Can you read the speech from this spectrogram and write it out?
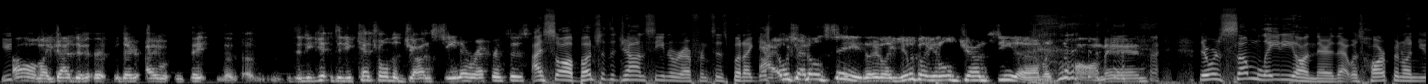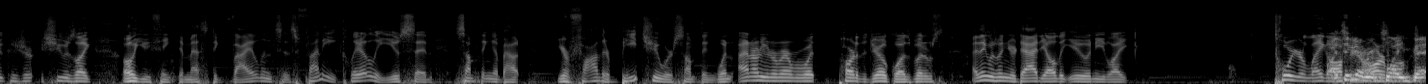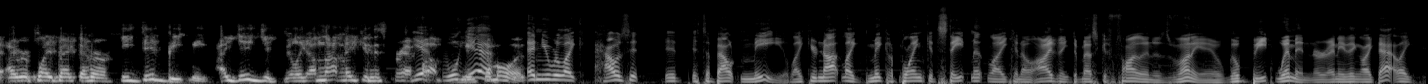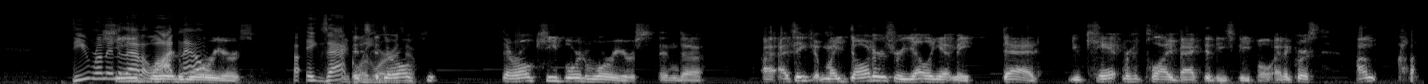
You, Oh my God! I, they, the, uh, did you get? Did you catch all the John Cena references? I saw a bunch of the John Cena references, but I guess I, which I don't see. They're like, "You look like an old John Cena." I'm like, "Come on, man." there was some lady on there that was harping on you because she was like, "Oh, you think domestic violence is funny? Clearly, you said something about your father beat you or something." When I don't even remember what part of the joke was, but it was. I think it was when your dad yelled at you and he like tore your leg I off. think I your arm replied back. I replied back to her. He did beat me. I did. Get, like I'm not making this crap Yeah, up. well, I mean, yeah. Come on. and you were like, "How is it? It it's about me." Like you're not like making a blanket statement, like you know, I think domestic violence is funny. You know, go beat women or anything like that. Like, do you run into that a lot now? Warriors. Uh, exactly. It's, they're all they're all keyboard warriors, and uh, I, I think my daughters were yelling at me, "Dad, you can't reply back to these people." And of course, I'm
